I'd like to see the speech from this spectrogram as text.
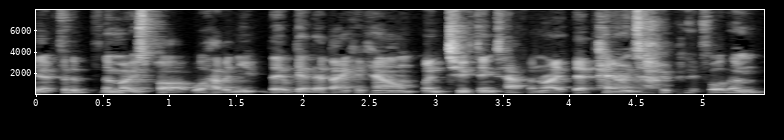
you know, for the, for the most part, will have a new, they'll get their bank account when two things happen, right? Their parents open it for them,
